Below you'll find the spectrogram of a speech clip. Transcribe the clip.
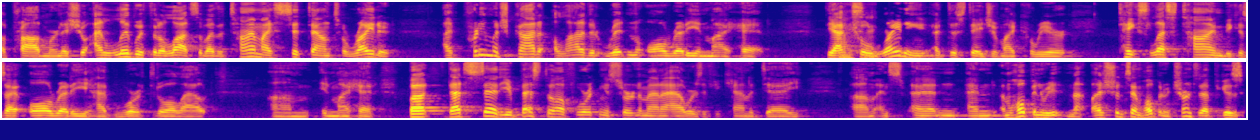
a problem or an issue. I live with it a lot. So by the time I sit down to write it, I've pretty much got a lot of it written already in my head. The actual writing at this stage of my career takes less time because I already have worked it all out um, in my head. But that said, you're best off working a certain amount of hours if you can a day. Um, and, and, and I'm hoping, re- not, I shouldn't say I'm hoping to return to that because,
